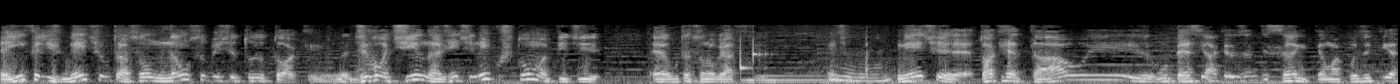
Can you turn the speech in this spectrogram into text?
É, infelizmente, o ultrassom não substitui o toque. De rotina, a gente nem costuma pedir é, ultrassonografia. A gente uhum. é, toque retal e o PSA, que é o exame de sangue, que é uma coisa que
